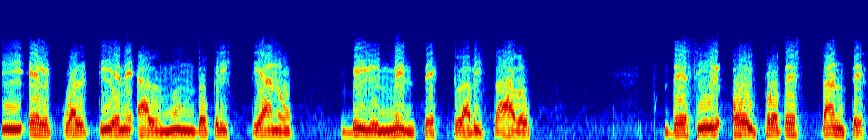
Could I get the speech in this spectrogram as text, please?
y el cual tiene al mundo cristiano vilmente esclavizado. Decir hoy protestantes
